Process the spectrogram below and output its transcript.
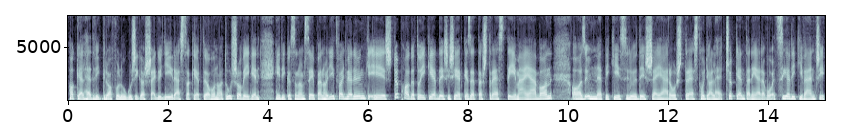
Ha kell Hedvig grafológus igazságügyi írás szakértő a vonal túlsó végén. Hédi, köszönöm szépen, hogy itt vagy velünk, és több hallgatói kérdés is érkezett a stressz témájában. Az ünnepi készülődéssel járó stresszt hogyan lehet csökkenteni, erre volt Szilvi kíváncsi.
